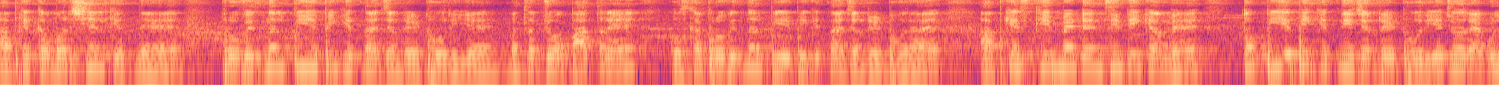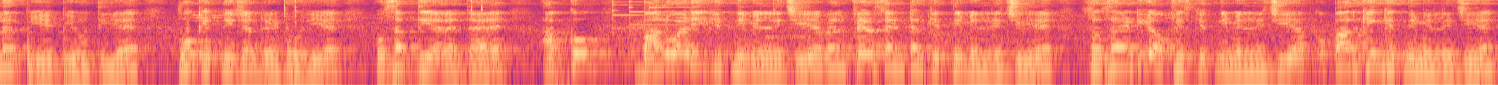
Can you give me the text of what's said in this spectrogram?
आपके कमर्शियल कितने हैं प्रोविजनल पीएपी कितना जनरेट हो रही है। मतलब जो अपात्र है, उसका प्रोविजनल पीएपी कितना जनरेट हो रहा है। आपके स्कीम में डेंसिटी कम है तो पीएपी कितनी जनरेट हो रही है, जो रेगुलर पीएपी होती है, वो कितनी जनरेट हो रही है, वो सब दिया रहता है। आपको बालवाड़ी कितनी मिलनी चाहिए वेलफेयर सेंटर कितनी मिलनी चाहिए सोसाइटी ऑफ़िस कितनी मिलनी चाहिए, आपको पार्किंग कितनी मिलनी चाहिए,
